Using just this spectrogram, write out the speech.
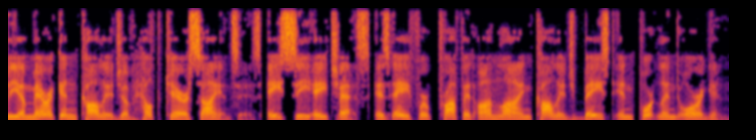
The American College of Healthcare Sciences is a for-profit online college based in Portland, Oregon,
